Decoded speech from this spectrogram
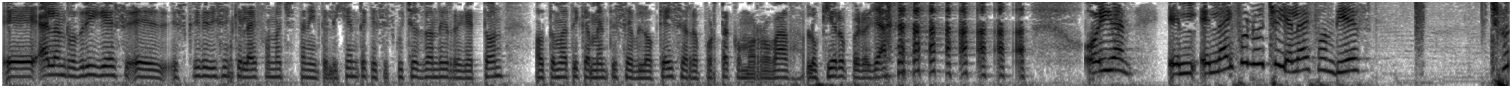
Eh, Alan Rodríguez eh, escribe, dicen que el iPhone 8 es tan inteligente que si escuchas banda y reggaetón, automáticamente se bloquea y se reporta como robado. Lo quiero, pero ya. Oigan, el, iPhone 8 y el iPhone 10, yo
